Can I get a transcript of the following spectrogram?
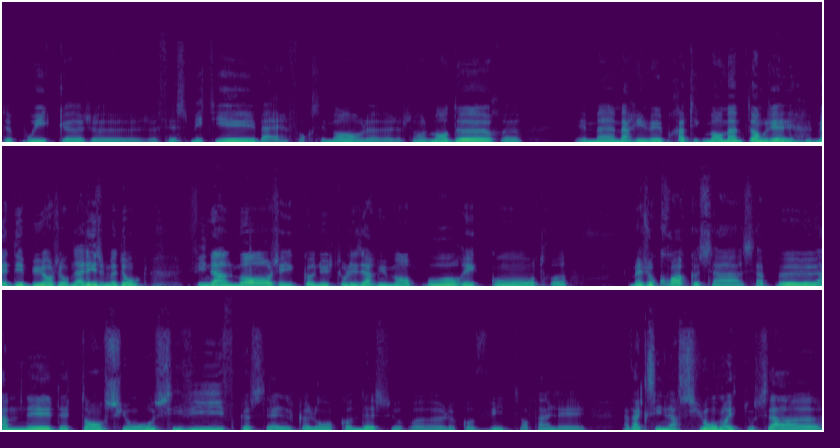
depuis que je, fais ce métier, ben forcément, le, le changement d'heure euh, est même arrivé pratiquement en même temps que j'ai mes débuts en journalisme. Donc, finalement, j'ai connu tous les arguments pour et contre mais je crois que ça, ça peut amener des tensions aussi vives que celles que l'on connaît sur euh, le Covid, enfin les, la vaccination et tout ça. Euh,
